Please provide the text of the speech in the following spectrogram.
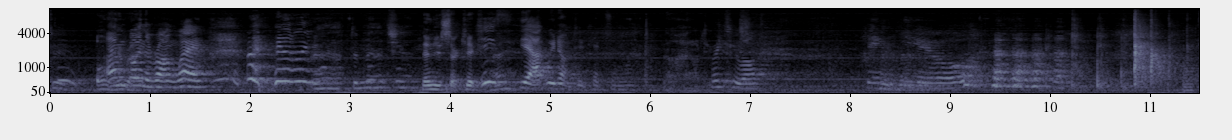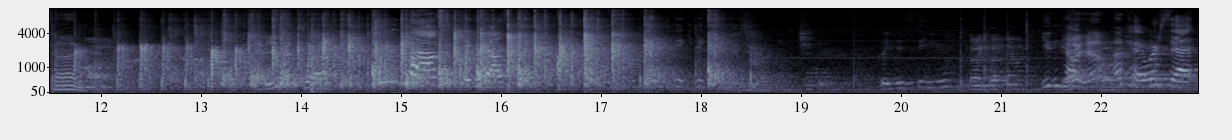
Two. Oh, I'm going right. the wrong way. Have to mention. Then you start kicking, Jeez. right? Yeah, we don't do kicks anymore. No, I don't do We're kicks. too old. Thank you. Long time. You can clap. Clap, take a bow. Take, take, take. Good to see you. Can I cut now? You can Oh, cut. Yeah. Okay, we're set.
